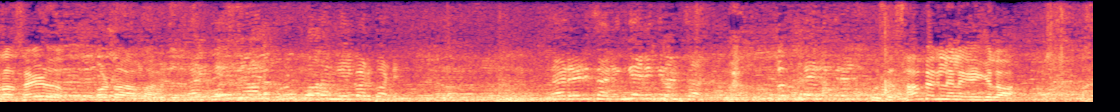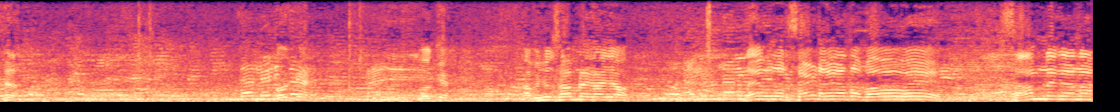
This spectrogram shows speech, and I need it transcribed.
ಎಲ್ಲ ಸೈಡು ಫೋಟೋ ಅಲ್ಲ ಸಾಂಬಾಗ್ಲಿಲ್ಲ ಹೆಂಗಿಲ್ಲ ओके ओके अब यू सामने का जाओ नहीं उधर साइड हो जाता बाबा भाई सामने जाना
